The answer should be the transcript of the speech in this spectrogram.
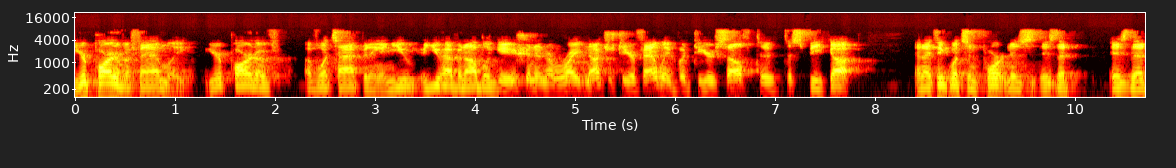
you're part of a family. You're part of of what's happening and you you have an obligation and a right not just to your family but to yourself to to speak up. And i think what's important is is that is that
